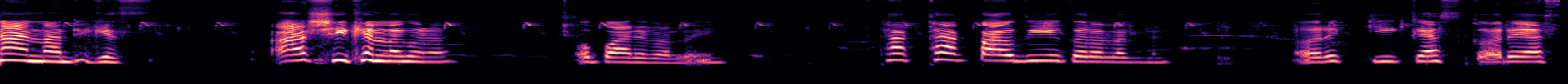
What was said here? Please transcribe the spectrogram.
না না, ঠিক আছে। আর শিখেন লাগবে না। ও পারে ভালোই। থাক থাক, পাও দিয়ে করা লাগবে। আরে কি কাজ করে আজ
